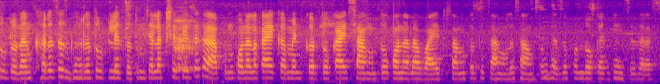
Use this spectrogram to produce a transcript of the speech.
तुटून आणि खरंच घर तुटले तर तुमच्या लक्षात येतं का? आपण कोणाला काय कमेंट करतो काय सांगतो कोणाला वाईट सांगतो की चांगलं सांगतो ह्याचं पण डोक्यात घ्यायचं जरास.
